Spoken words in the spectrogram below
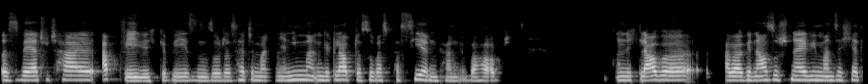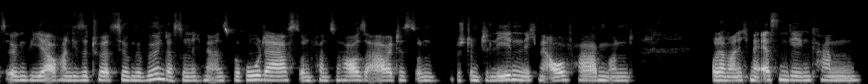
Es wäre total abwegig gewesen. So, das hätte man ja niemandem geglaubt, dass sowas passieren kann überhaupt. Und ich glaube, aber genauso schnell, wie man sich jetzt irgendwie auch an die Situation gewöhnt, dass du nicht mehr ins Büro darfst und von zu Hause arbeitest und bestimmte Läden nicht mehr aufhaben und oder man nicht mehr essen gehen kann,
